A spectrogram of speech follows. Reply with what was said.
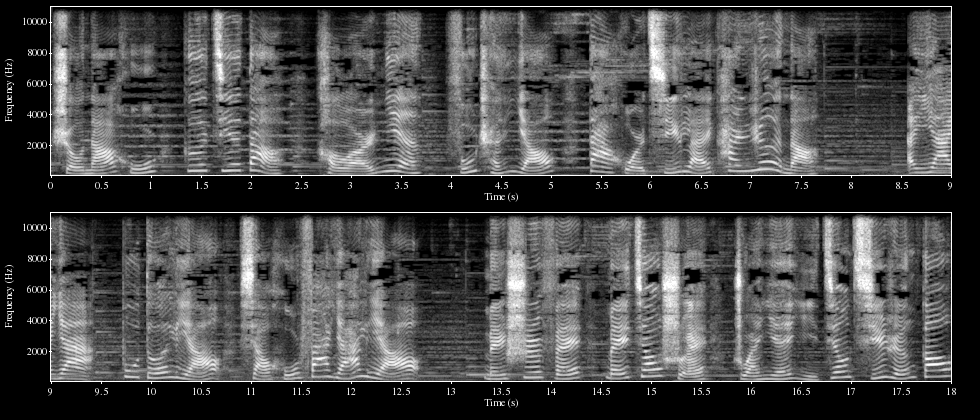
手拿壶歌街道，口儿念浮尘谣，大伙儿齐来看热闹。哎呀呀，不得了，小壶发芽了，没施肥，没浇水，转眼已经齐人高，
